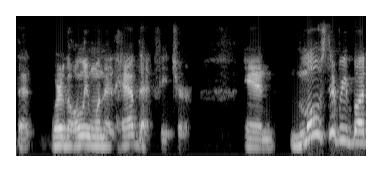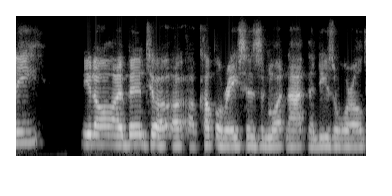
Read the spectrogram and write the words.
that we're the only one that have that feature. And most everybody, you know, I've been to a, a couple races and whatnot in the diesel world.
